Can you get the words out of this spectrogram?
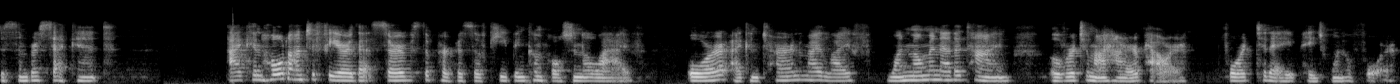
December 2nd. I can hold on to fear that serves the purpose of keeping compulsion alive, or I can turn my life one moment at a time over to my higher power. For today, page 104.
